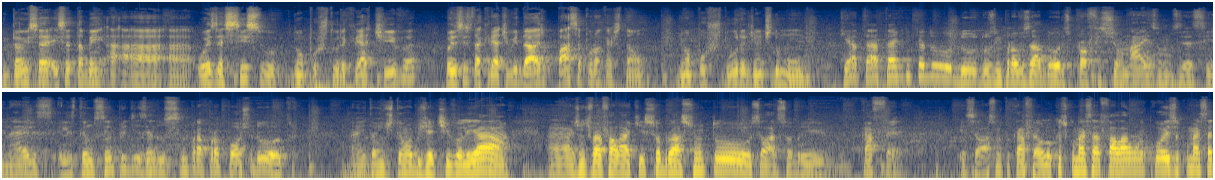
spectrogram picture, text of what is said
Então isso é, isso é também a, a, a, o exercício de uma postura criativa, o exercício da criatividade passa por uma questão de uma postura diante do mundo. Que é até a técnica do, do, dos improvisadores profissionais, vamos dizer assim, né? Eles, eles estão sempre dizendo sim para a proposta do outro. Né? Então a gente tem um objetivo ali, ah, a gente vai falar aqui sobre o assunto, sei lá, sobre café. Esse é o assunto do café. O Lucas começa a falar uma coisa, começa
